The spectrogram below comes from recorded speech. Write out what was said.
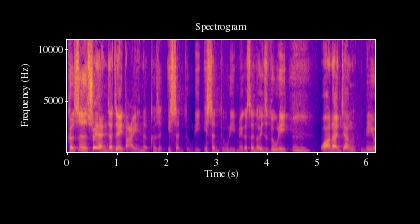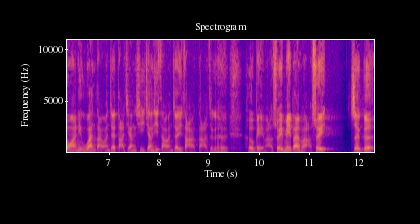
可是虽然你在这里打赢了，可是一省独立，一省独立，每个省都一直独立，哇，那你这样没用啊！你武汉打完再打江西，江西打完再去打打这个河北嘛，所以没办法，所以这个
